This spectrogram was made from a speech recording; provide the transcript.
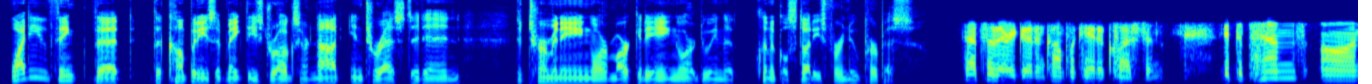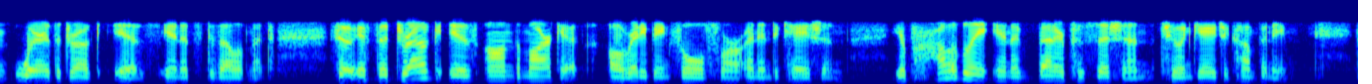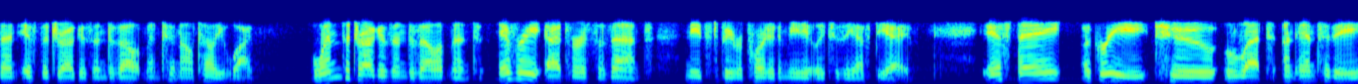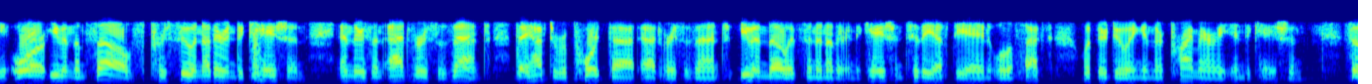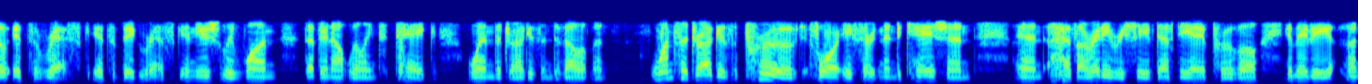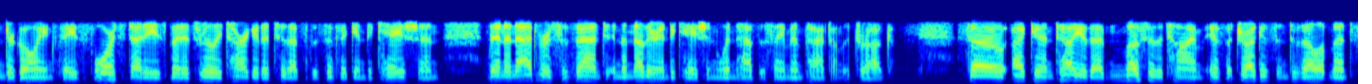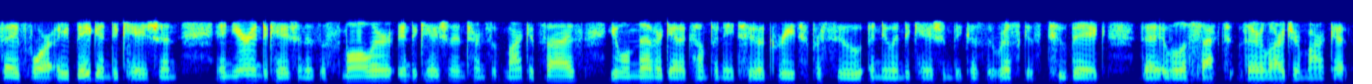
Why do you think that the companies that make these drugs are not interested in determining or marketing or doing the clinical studies for a new purpose? That's a very good and complicated question. It depends on where the drug is in its development. So if the drug is on the market, already being sold for an indication, you're probably in a better position to engage a company than if the drug is in development, and I'll tell you why. When the drug is in development, every adverse event needs to be reported immediately to the FDA. If they agree to let an entity or even themselves pursue another indication and there's an adverse event, they have to report that adverse event, even though it's in another indication, to the FDA and it will affect what they're doing in their primary indication. So it's a risk. It's a big risk, and usually one that they're not willing to take when the drug is in development. Once a drug is approved for a certain indication and has already received FDA approval, it may be undergoing phase four studies, but it's really targeted to that specific indication, then an adverse event in another indication wouldn't have the same impact on the drug. So I can tell you that most of the time, if a drug is in development, say for a big indication, and your indication is a smaller indication in terms of market size, you will never get a company to agree to pursue a new indication because the risk is too big that it will affect their larger market.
